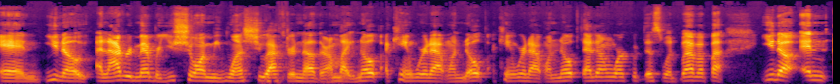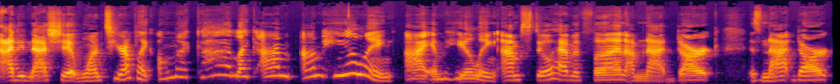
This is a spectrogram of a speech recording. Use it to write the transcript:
and you know, and I remember you showing me one shoe after another. I'm like, nope, I can't wear that one. Nope, I can't wear that one. Nope, that don't work with this one. Blah blah blah. You know, and I did not shed one tear. I'm like, oh my god, like I'm I'm healing. I am healing. I'm still having fun. I'm not dark. It's not dark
